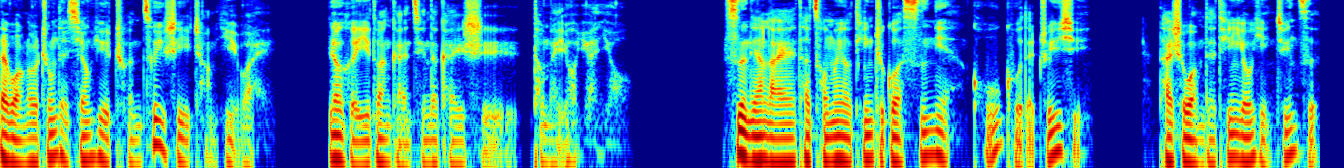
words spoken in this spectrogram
在网络中的相遇纯粹是一场意外，任何一段感情的开始都没有缘由。四年来，他从没有停止过思念，苦苦的追寻。他是我们的听友瘾君子，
